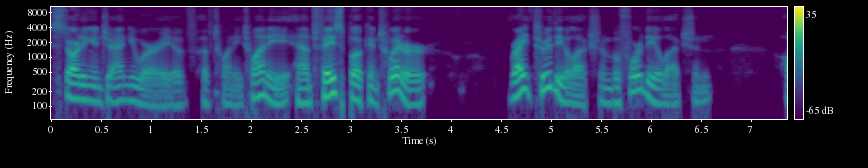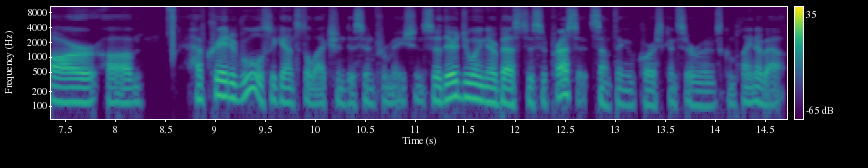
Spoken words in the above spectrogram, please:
starting in January of, of 2020, and Facebook and Twitter, right through the election, before the election, are um, have created rules against election disinformation. So they're doing their best to suppress it, something, of course, conservatives complain about.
